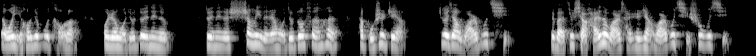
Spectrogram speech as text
那我以后就不投了，或者我就对那个对那个胜利的人我就多愤恨。他不是这样。这个叫玩不起，对吧？就小孩子玩才是这样，玩不起，输不起。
